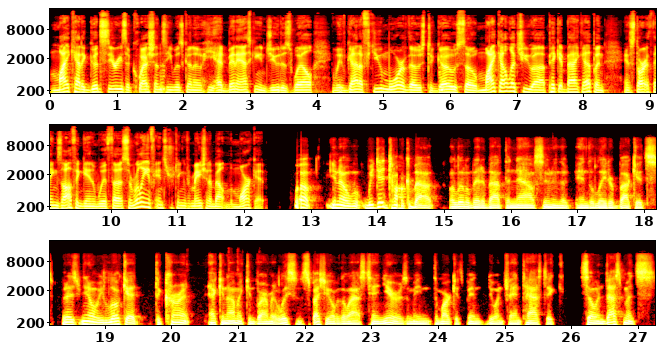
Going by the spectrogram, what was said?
Mike had a good series of questions he was going to he had been asking Jude as well. And we've got a few more of those to go. So, Mike, I'll let you uh, pick it back up and and start things off again with uh, some really interesting information about the market. Well, you know, we did talk about a little bit about the now, soon, and the and the later buckets. But as you know, we look at the current economic environment, at least especially over the last 10 years, I mean, the market's been doing fantastic. So investments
